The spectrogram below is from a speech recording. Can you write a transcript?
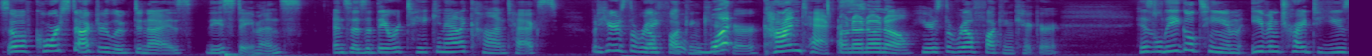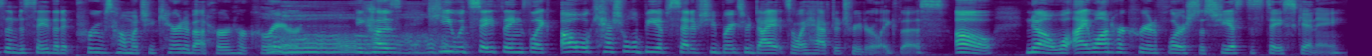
So, of course, Dr. Luke denies these statements and says that they were taken out of context. But here's the real Like, fucking what kicker. context? Oh, no, no, no. Here's the real fucking kicker. His legal team even tried to use them to say that it proves how much he cared about her and her career. Because he would say things like, oh, well, Kesha will be upset if she breaks her diet, so I have to treat her like this. Oh, no, well, I want her career to flourish, so she has to stay skinny.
